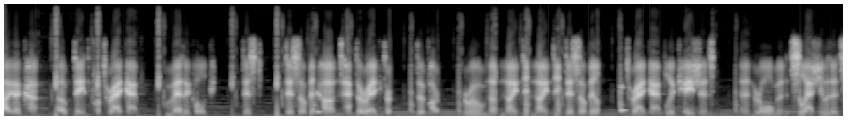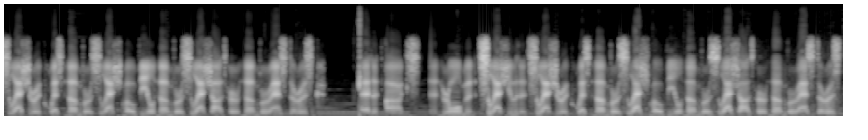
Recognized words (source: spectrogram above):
My account. Update. Track app. Medical. Dis. Disability. Contact director. Depart. Room 1990. Disability. Track applications. Enrollment slash unit slash request number slash mobile number slash author number asterisk. Edit box. Enrollment slash unit slash request number slash mobile number slash author number asterisk.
